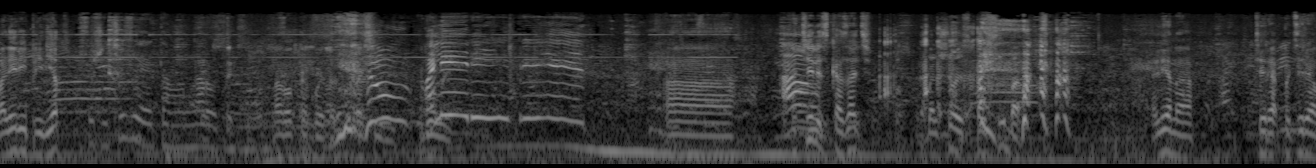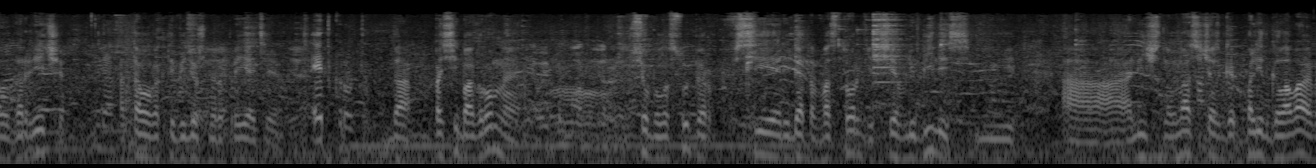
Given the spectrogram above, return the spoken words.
Валерий, привет. Слушай, что за там народ? Народ какой-то Ну. Валерий, привет! А, хотели сказать большое спасибо. Лена теря- потеряла дар речи Да, от того, как ты ведешь мероприятие. это круто. Да, спасибо огромное. Все было супер. Все ребята в восторге, все влюбились. И а, лично у нас сейчас болит голова,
